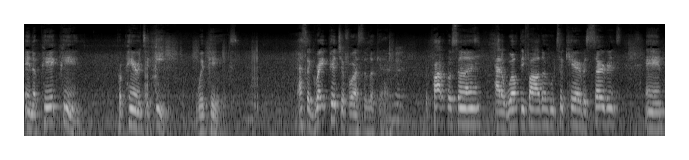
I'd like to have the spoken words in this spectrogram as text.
in a pig pen, preparing to eat with pigs. That's a great picture for us to look at. Mm-hmm. The prodigal son had a wealthy father who took care of his servants and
